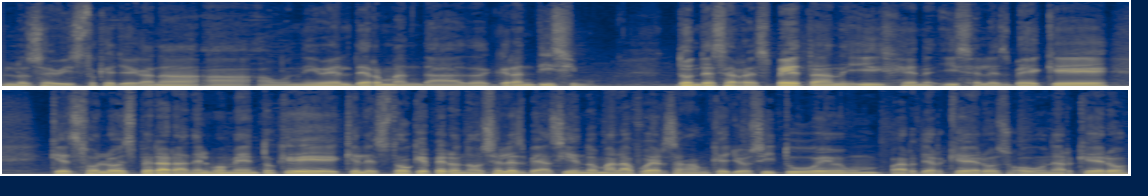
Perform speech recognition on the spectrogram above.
los he visto que llegan a, a- a un nivel de hermandad grandísimo, donde se respetan y, gen- y se les ve que, que solo esperarán el momento que, que les toque, pero no se les ve haciendo mala fuerza, aunque yo sí tuve un par de arqueros o un arquero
